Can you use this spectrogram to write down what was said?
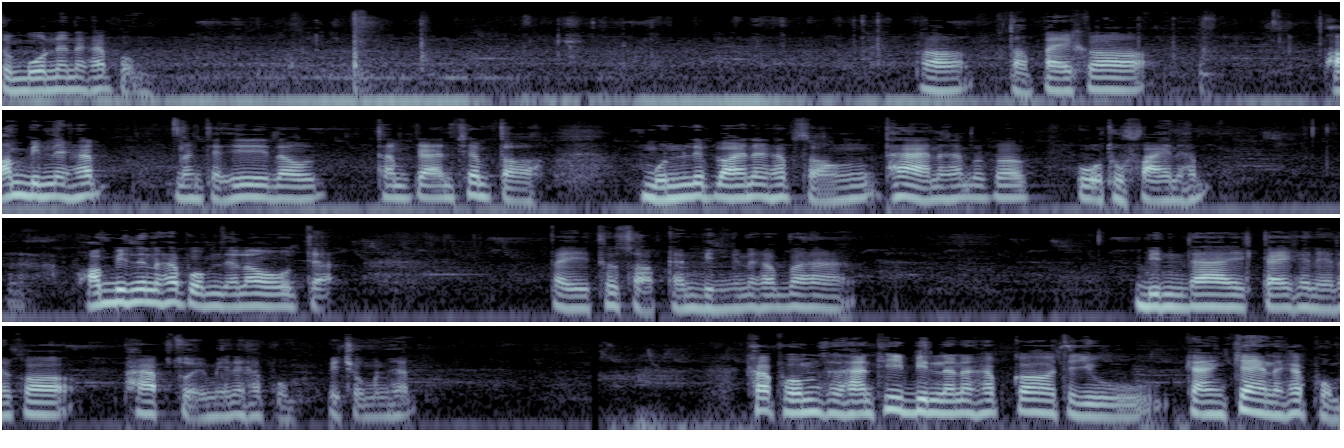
สมบูรณ์แล้วนะครับผมก็ต่อไปก็พร้อมบินนะครับ หลังจากที่เราทำการเชื่อมต่อหมุนเรียบร้อยนะครับสองท่านะครับ แล้วก็ go to fly นะครับ พร้อมบินแล้วนะครับผมเดี๋ยวเราจะ ไปทดสอบการบินกันนะครับว่า บินได้ไกลแค่ไหนแล้วก็ภาพสวยไหมนะครับ ผมไปชมกันครับ ครับผมสถานที่บินแล้วนะครับ ก็จะอยู่กลางแจ้งนะครับ ผม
